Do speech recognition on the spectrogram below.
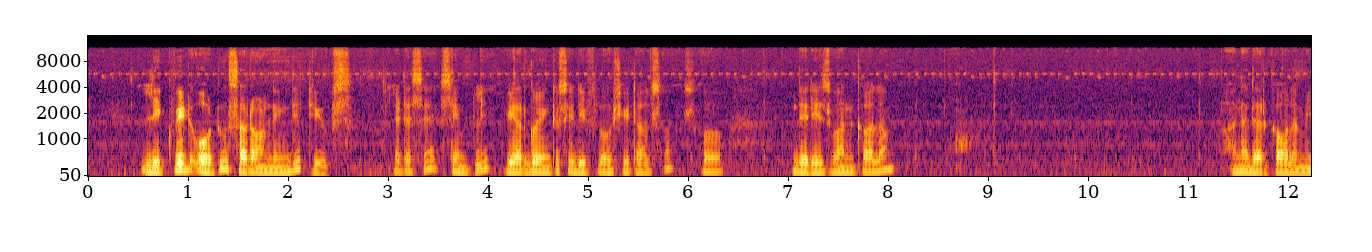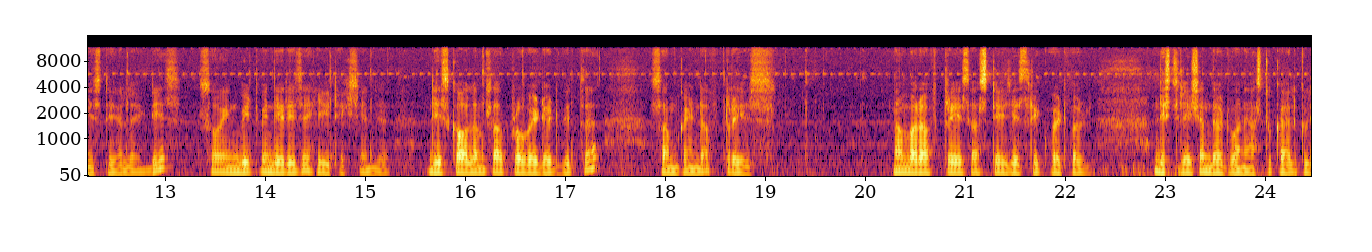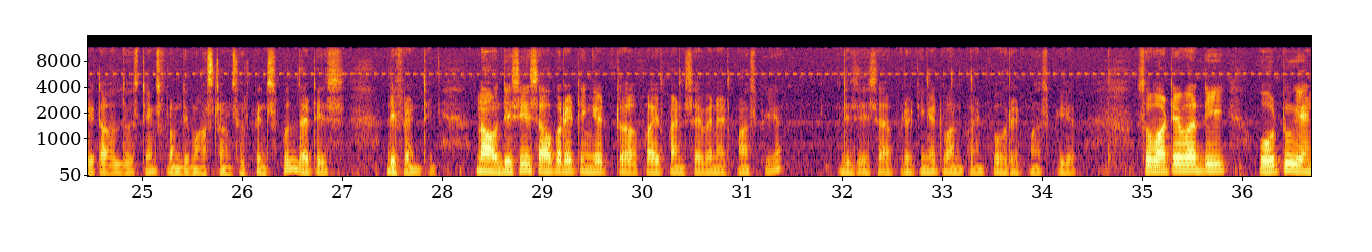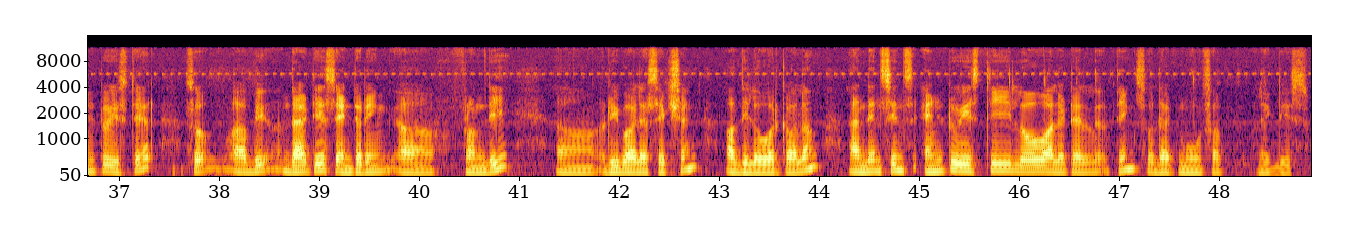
liquid O2 surrounding the tubes. Let us say simply we are going to see the flow sheet also. So, there is one column, another column is there like this. So, in between there is a heat exchanger. These columns are provided with uh, some kind of trays. Number of trays or stages required for distillation that one has to calculate all those things from the mass transfer principle that is different thing. Now, this is operating at uh, 5.7 atmosphere, this is operating at 1.4 atmosphere. So, whatever the O2 N2 is there, so uh, that is entering uh, from the uh, reboiler section of the lower column and then since N2 is the low volatile thing, so that moves up like this,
